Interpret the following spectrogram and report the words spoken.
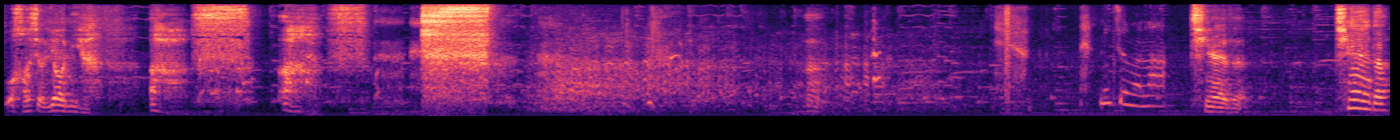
我好想要你啊！啊啊！你怎么了？亲爱的，亲爱的，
